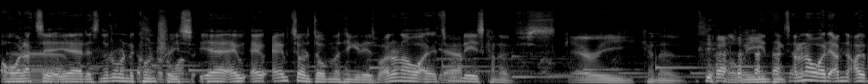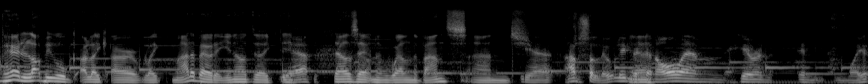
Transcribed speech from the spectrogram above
Oh, that's it. Um, Yeah, there's another one in the country. so- yeah, out, out, outside of Dublin, I think it is. But I don't know. what- It's one of these kind of scary kind of Yeah. Halloween things. I don't know. I, I'm, I've heard a lot of people are like are like mad about it. You know, they, like they Yeah, sells out in well in advance, and yeah, absolutely. Like Yeah. I know, um, here in in my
